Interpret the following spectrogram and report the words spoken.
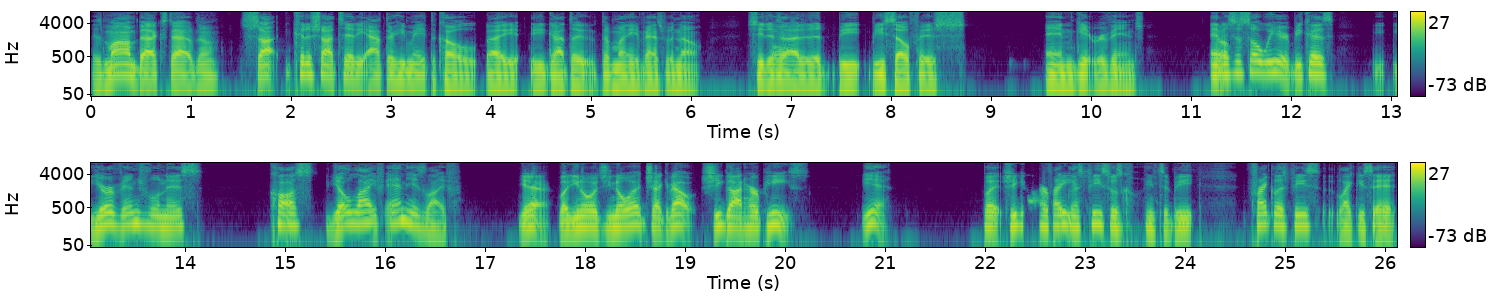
His mom backstabbed him. Shot could have shot Teddy after he made the code. Like he got the, the money advance, but no. She decided to be be selfish and get revenge. And Yep. it's just so weird because your vengefulness cost your life and his life. Yeah, but you know what? You know what? Check it out. She got her piece. Yeah. But She got her Franklin's piece. piece was going to be Franklin's piece, like you said,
